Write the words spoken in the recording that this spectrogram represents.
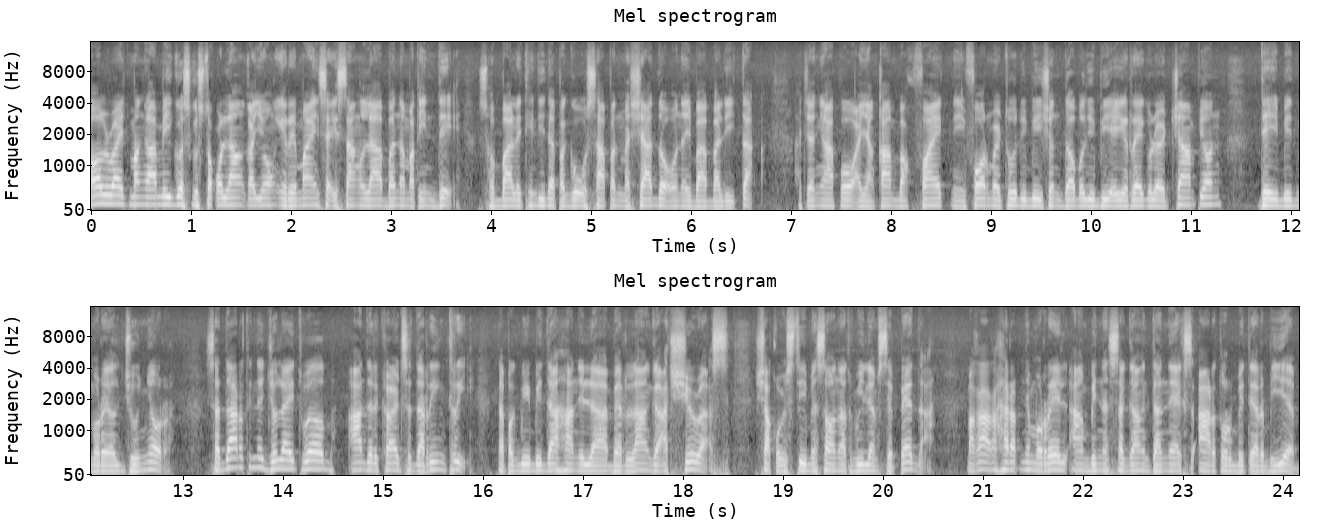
Alright mga amigos, gusto ko lang kayong i-remind sa isang laban na matindi. So balit hindi na pag-uusapan masyado o naibabalita. At yan nga po ay ang comeback fight ni former 2 Division WBA regular champion David Morel Jr. Sa darating na July 12, undercard sa The Ring 3 na pagbibidahan nila Berlanga at Shiras, Shakur Stevenson at William Cepeda. Makakaharap ni Morel ang binansagang the next Arthur Beterbiev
